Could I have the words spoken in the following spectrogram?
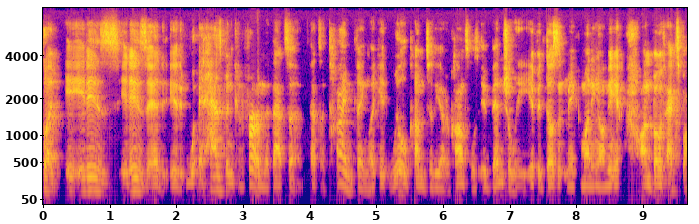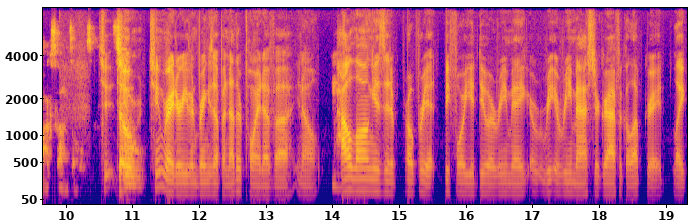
but it, it is it is it, it it has been confirmed that that's a that's a time thing. Like it will come to the other consoles eventually if it doesn't make money on the on both Xbox consoles. To- So- Tomb, Tomb Raider even brings up another point of, uh, you know, Mhm. how long is it appropriate before you do a remake, a, re- a remaster graphical upgrade? Like,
